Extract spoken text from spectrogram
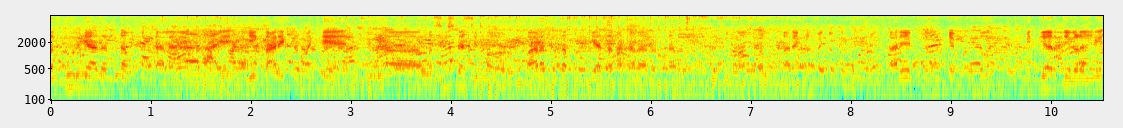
ಅದ್ಧೂರಿಯಾದಂಥ ಒಂದು ಚಾಲನೆ. ಈ ಕಾರ್ಯಕ್ರಮಕ್ಕೆ ವಸಿಷ್ಠ ಸಿಂಹ ಅವರು, ಭಾರತದ ಪ್ರಖ್ಯಾತ ನಟರಾದಂಥ ವಸಿಷ್ಠ ಸಿಂಹ ಅವರು ಕಾರ್ಯಕ್ರಮಕ್ಕೆ ಬಂದಿದ್ದರು ಕಾರ್ಯಕ್ರಮಕ್ಕೆ ಬಂದು ವಿದ್ಯಾರ್ಥಿಗಳಲ್ಲಿ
